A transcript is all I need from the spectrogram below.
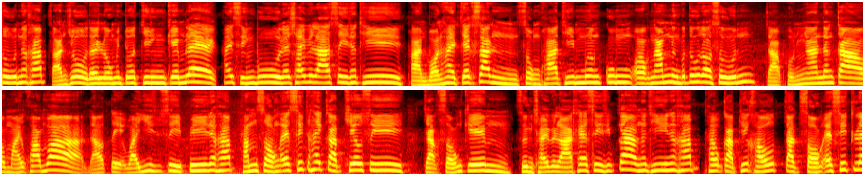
ศูนย์นะครับ ซานโชได้ลงเป็นตัวจริงเกมแรก ให้สิงบู และใช้เวลา 4 นาที ผ่านบอลให้แจ็คสัน ส่งพาทีมเมืองกรุงออกนำ1ประตูต่อศูนย์จากผลงานดังกล่าว หมายความว่าดาวเตะวัย 24 ปีนะครับทำ2แอสซิสต์ให้กับเชลซี จาก 2 เกม ซึ่งใช้เวลาแค่ 49 นาทีนะครับ เท่ากับที่เขาจัด 2 แอสซิสต์แร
